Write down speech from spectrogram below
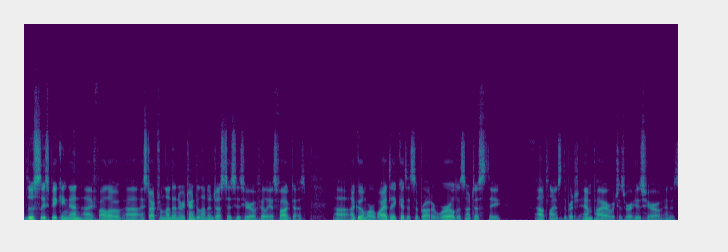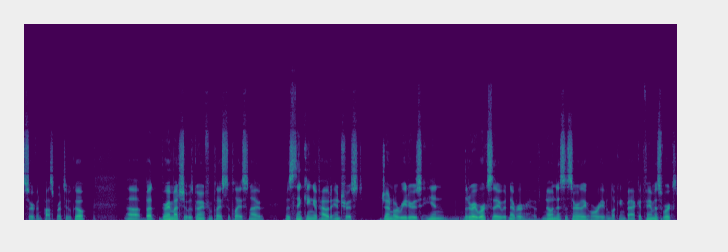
loosely speaking, then I follow. Uh, I start from London and return to London, just as his hero Phileas Fogg does. Uh, I go more widely because it's a broader world. It's not just the outlines of the British Empire, which is where his hero and his servant Passepartout go. Uh, but very much it was going from place to place, and I was thinking of how to interest general readers in literary works they would never have known necessarily, or even looking back at famous works.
